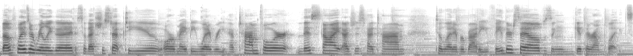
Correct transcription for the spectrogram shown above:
Both ways are really good, so that's just up to you or maybe whatever you have time for. This night I just had time to let everybody feed themselves and get their own plates.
